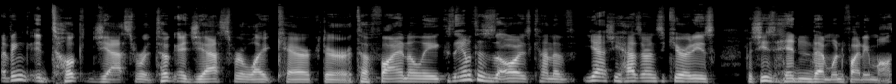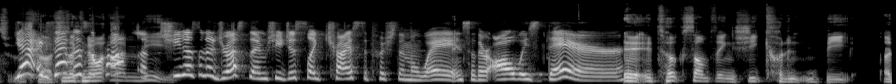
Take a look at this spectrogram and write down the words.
I think it took Jasper, it took a Jasper like character to finally because Amethyst is always kind of yeah, she has her insecurities, but she's hidden them when fighting monsters. Yeah, exactly. She's like, That's you know the problem. She doesn't address them. She just like tries to push them away, and so they're always there. it, it took something she couldn't beat. Uh,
